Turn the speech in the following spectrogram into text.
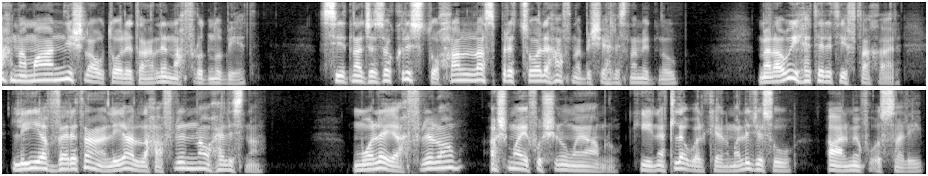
Aħna ma għandniex l-awtorità li naħfru dnubiet. Sidna Ġesù Kristu ħallas prezz għoli ħafna biex jeħlisna mid-dnub. Mela wieħed irid jiftakar li hija verità li Alla ħafrilna u ħelisna. Mulej jaħfrilhom għax ma jifux x'inhuma jagħmlu, kienet l-ewwel kelma li Ġesù qal minn fuq is-salib.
